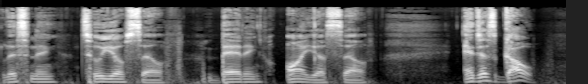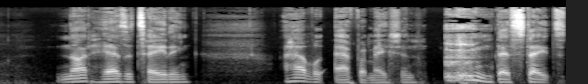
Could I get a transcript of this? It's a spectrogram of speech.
listening to yourself, betting on yourself, and just go, not hesitating. I have an affirmation that states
